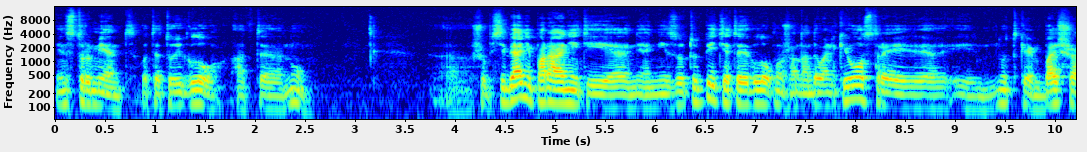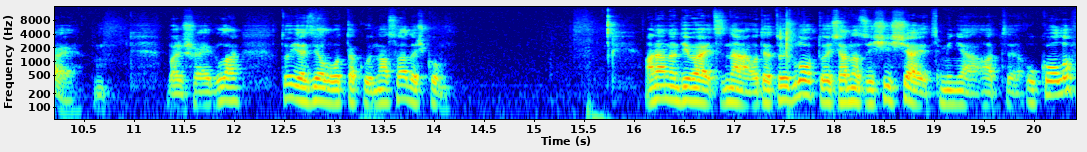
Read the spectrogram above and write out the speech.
инструмент, вот эту иглу от, э, ну, чтобы себя не поранить и э, не, затупить эту иглу, потому что она довольно-таки острая и, и ну, такая большая, большая игла, то я сделал вот такую насадочку. Она надевается на вот эту иглу, то есть она защищает меня от э, уколов.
